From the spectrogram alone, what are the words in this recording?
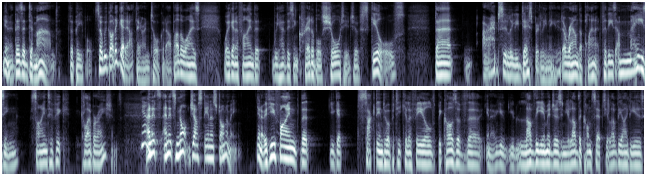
You know, there's a demand for people. So we've got to get out there and talk it up. Otherwise, we're going to find that we have this incredible shortage of skills that are absolutely desperately needed around the planet for these amazing scientific collaborations. Yeah. And it's and it's not just in astronomy. You know, if you find that you get sucked into a particular field because of the, you know, you you love the images and you love the concepts, you love the ideas,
